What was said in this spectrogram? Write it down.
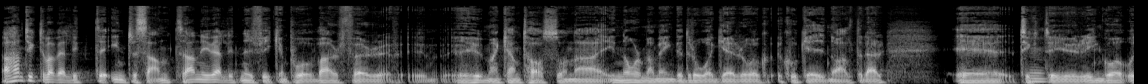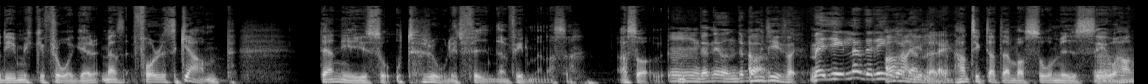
Ja, han tyckte det var väldigt eh, intressant. Han är väldigt nyfiken på varför, eh, hur man kan ta sådana enorma mängder droger och kokain och allt det där. Eh, tyckte mm. ju Ringo. Och det är mycket frågor. Men Forrest Gump, den är ju så otroligt fin den filmen alltså. Alltså, mm, den är underbar. Ja, men, är, men, gillade Ringo han den? Gillade den. Han tyckte att den var så mysig. Mm. Och han,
